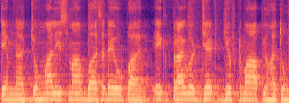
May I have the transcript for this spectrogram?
તેમના ચુમ્માલીસમાં બર્થડે ઉપર એક પ્રાઇવેટ જેટ ગિફ્ટમાં આપ્યું હતું.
